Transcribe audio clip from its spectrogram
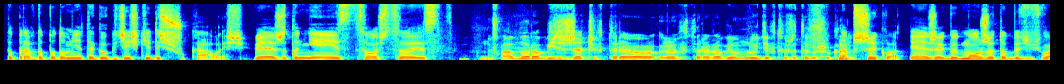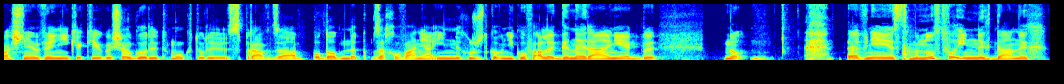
to prawdopodobnie tego gdzieś kiedyś szukałeś. Wiesz, że to nie jest coś, co jest. Albo robisz rzeczy, które, które robią ludzie, którzy tego szukają. Na przykład, nie? że jakby może to być właśnie wynik jakiegoś algorytmu, który sprawdza podobne zachowania innych użytkowników, ale generalnie jakby. No, pewnie jest mnóstwo innych danych,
